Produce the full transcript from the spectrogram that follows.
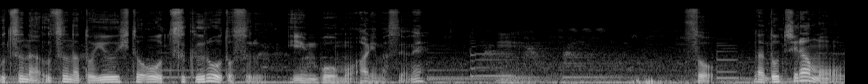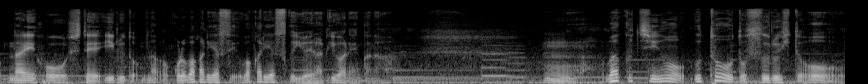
打つな打つなという人を作ろうとする陰謀もありますよねうんそうだどちらも内包していると。なんかこれ分かりやすい。分かりやすく言えら言われんかな。うん。ワクチンを打とうとする人を、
